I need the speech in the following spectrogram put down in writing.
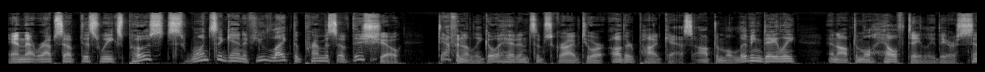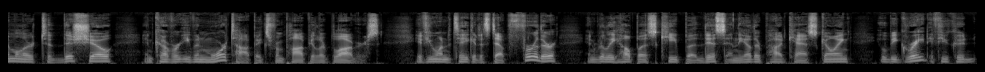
And that wraps up this week's posts. Once again, if you like the premise of this show, definitely go ahead and subscribe to our other podcasts, Optimal Living Daily and Optimal Health Daily. They are similar to this show and cover even more topics from popular bloggers. If you want to take it a step further and really help us keep uh, this and the other podcasts going, it would be great if you could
